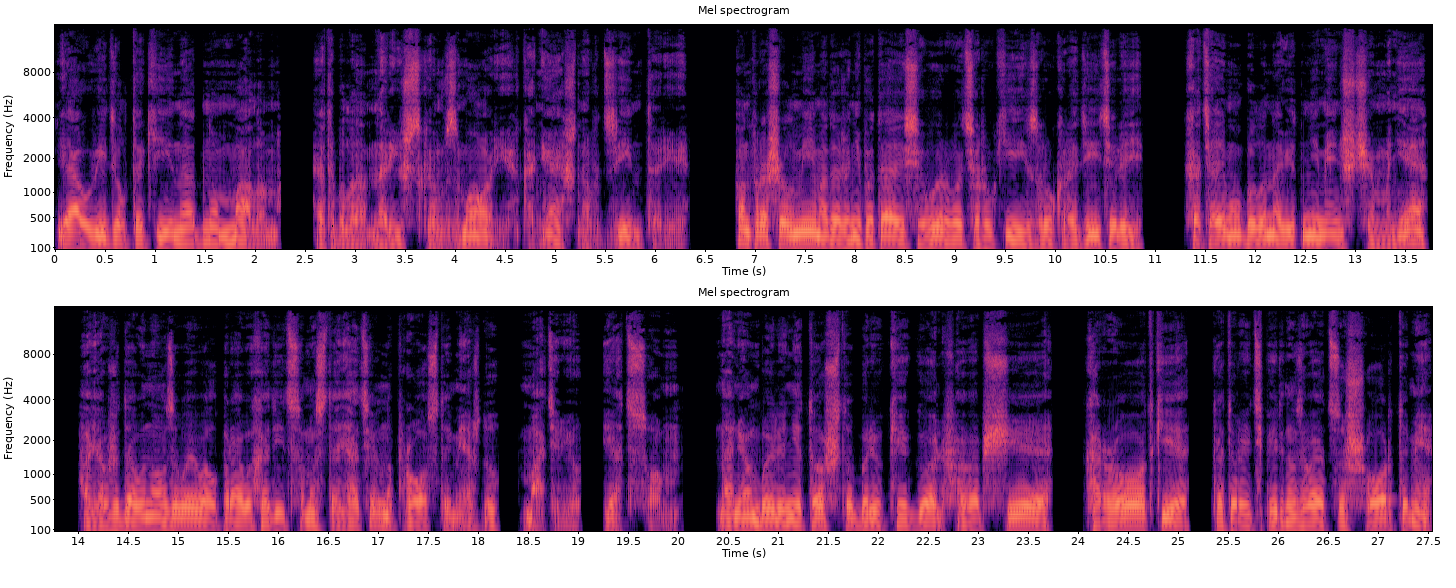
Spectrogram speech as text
Я увидел такие на одном малом. Это было на Рижском взморье, конечно, в Дзинтере. Он прошел мимо, даже не пытаясь вырвать руки из рук родителей, хотя ему было на вид не меньше, чем мне, а я уже давно завоевал право ходить самостоятельно, просто между матерью и отцом. На нем были не то что брюки гольф, а вообще короткие, которые теперь называются шортами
